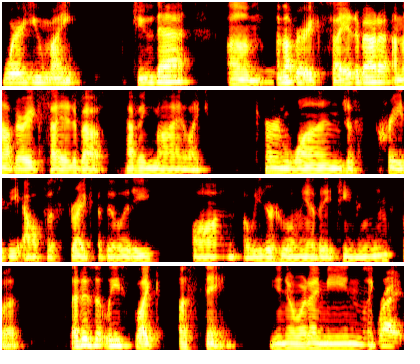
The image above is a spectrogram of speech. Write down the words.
where you might do that. Um, I'm not very excited about it. I'm not very excited about having my like turn one just crazy alpha strike ability on a leader who only has 18 wounds, but that is at least like a thing. You know what I mean? Like Right.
